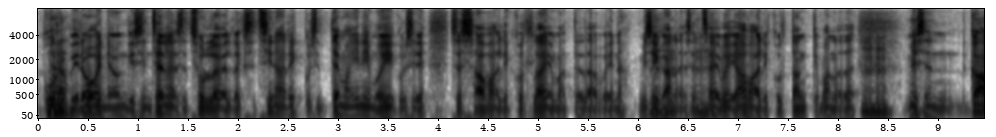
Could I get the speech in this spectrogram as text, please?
kurb iroonia ongi siin selles, et sulle öeldakse, et sina rikkusid tema inimõigusi, sest sa avalikult laimad teda või noh, mis iganes, et sa ei või avalikult tanki panna mm, -hmm. mis on ka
